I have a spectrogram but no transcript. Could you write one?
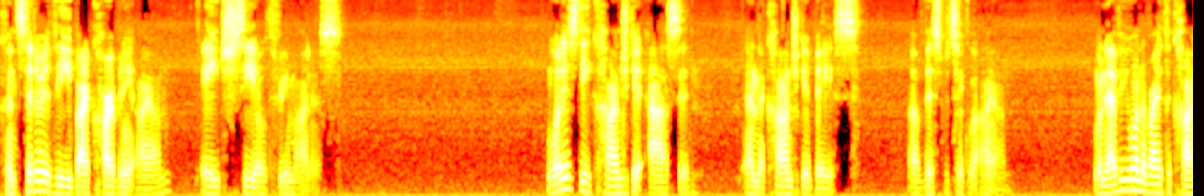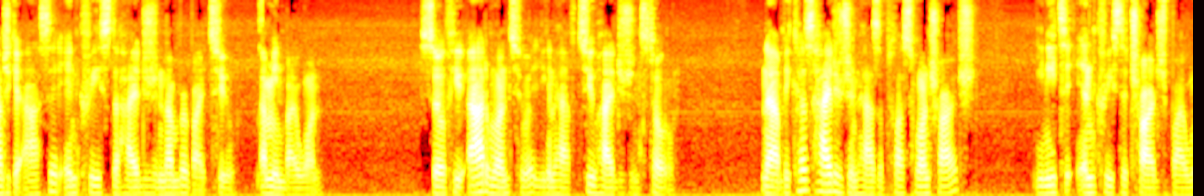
consider the bicarbonate ion, HCO3 minus. What is the conjugate acid and the conjugate base of this particular ion? Whenever you want to write the conjugate acid, increase the hydrogen number by 2. I mean by 1. So if you add 1 to it, you're going to have 2 hydrogens total. Now, because hydrogen has a plus 1 charge, you need to increase the charge by 1.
